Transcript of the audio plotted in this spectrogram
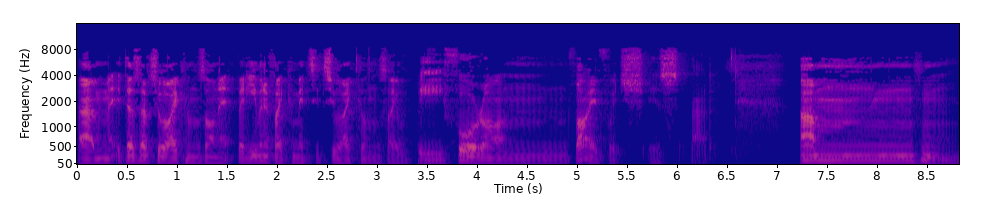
Um, it does have two icons on it, but even if I committed two icons, I would be four on five, which is bad. Um, hmm.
